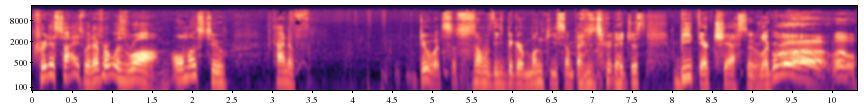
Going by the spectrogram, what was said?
criticize whatever was wrong, almost to kind of do what some of these bigger monkeys sometimes do. They just beat their chest and are like, whoa, whoa,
